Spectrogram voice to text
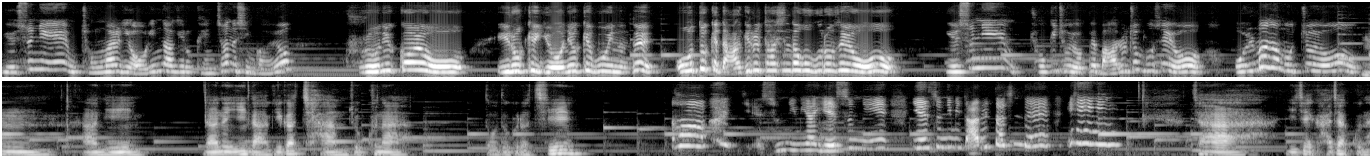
예수님, 정말 이 어린 나귀로 괜찮으신가요? 그러니까요. 이렇게 연약해 보이는데 어떻게 나귀를 타신다고 그러세요? 예수님, 저기 저 옆에 말을 좀 보세요. 얼마나 멋져요. 음, 아니, 나는 이 나귀가 참 좋구나. 너도 그렇지? 예수님이야, 예수님. 예수님이 나를 타신대. 자, 이제 가자꾸나.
